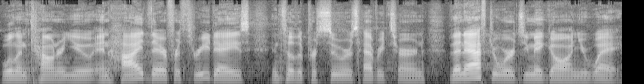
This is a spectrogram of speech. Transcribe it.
will encounter you, and hide there for three days until the pursuers have returned. Then afterwards you may go on your way.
